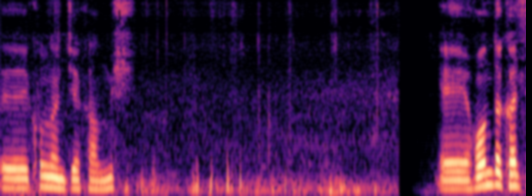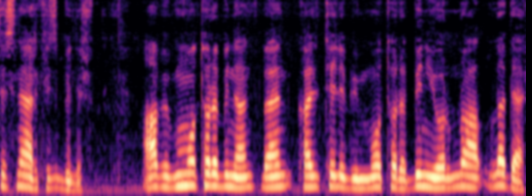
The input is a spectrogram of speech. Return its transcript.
e, kullanıcıya kalmış. E, Honda kalitesini herkes bilir. Abi bu motora binen ben kaliteli bir motora biniyorum rahatla der.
